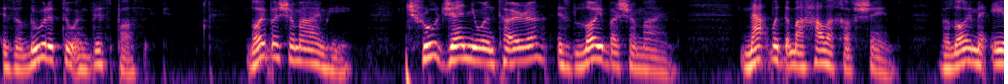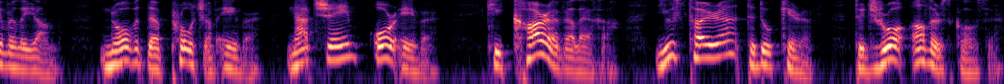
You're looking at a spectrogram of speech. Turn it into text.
is alluded to in this pasuk. Loi b'shamayim he. True, genuine Torah is loi b'shamayim, not with the mahalach of Shem, v'loi me'Ever liyam, nor with the approach of Ever, not Shem or aver. Ki karev elecha. Use Torah to do kirev, to draw others closer.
